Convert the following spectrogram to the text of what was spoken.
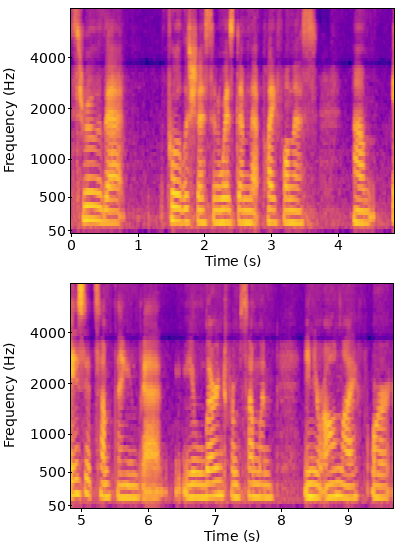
through that foolishness and wisdom, that playfulness. Um, is it something that you learned from someone? in your own life, or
